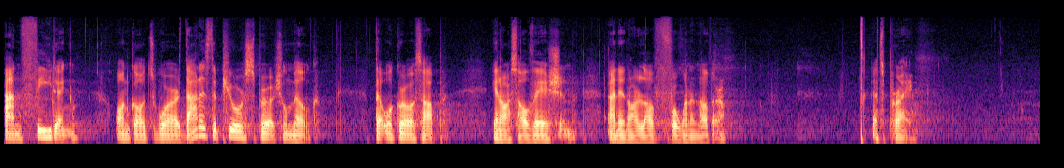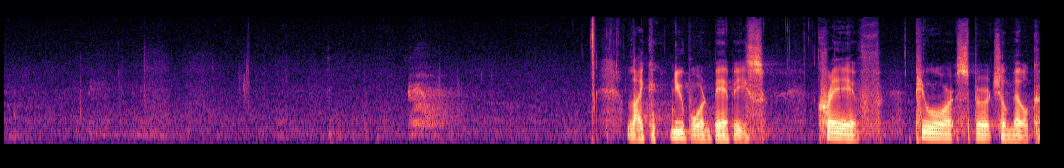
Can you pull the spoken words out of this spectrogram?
and feeding on God's word. That is the pure spiritual milk that will grow us up in our salvation and in our love for one another. Let's pray. like newborn babies, crave pure spiritual milk,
